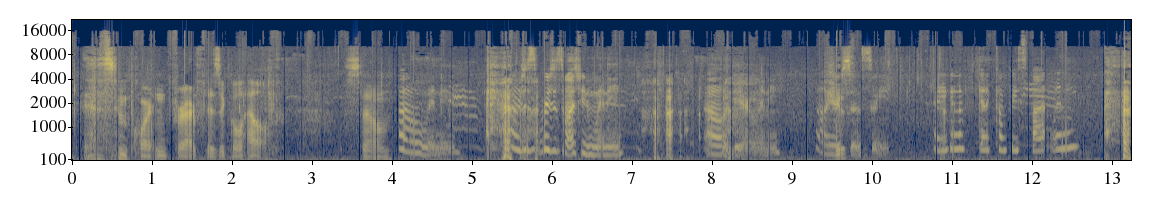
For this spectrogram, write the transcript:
is important for our physical health. So Oh, Winnie. I'm just, we're just watching Winnie. Oh, dear Winnie. Oh, you're She's- so sweet. Are you gonna get a comfy spot, Winnie?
